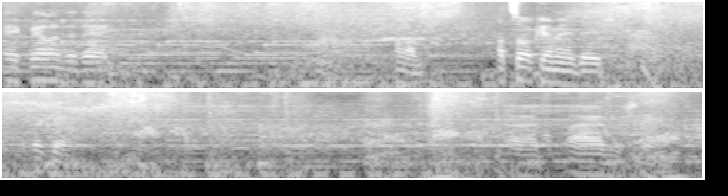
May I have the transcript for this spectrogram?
You feeling today? Hold on. I'll talk to him in a minute, dude. Okay. Uh, I understand.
